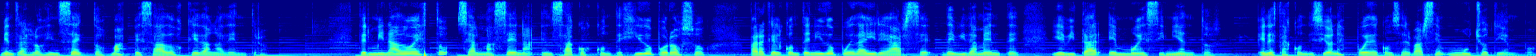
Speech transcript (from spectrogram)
mientras los insectos más pesados quedan adentro. Terminado esto, se almacena en sacos con tejido poroso para que el contenido pueda airearse debidamente y evitar enmohecimientos. En estas condiciones puede conservarse mucho tiempo.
